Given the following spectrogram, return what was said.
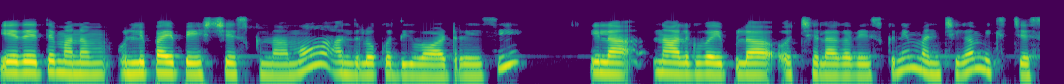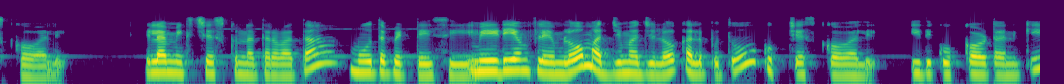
ఏదైతే మనం ఉల్లిపాయ పేస్ట్ చేసుకున్నామో అందులో కొద్దిగా వాటర్ వేసి ఇలా నాలుగు వైపులా వచ్చేలాగా వేసుకుని మంచిగా మిక్స్ చేసుకోవాలి. ఇలా మిక్స్ చేసుకున్న తర్వాత మూత పెట్టేసి మీడియం ఫ్లేమ్లో మధ్య మధ్యలో కలుపుతూ కుక్ చేసుకోవాలి. ఇది కుక్ అవటానికి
